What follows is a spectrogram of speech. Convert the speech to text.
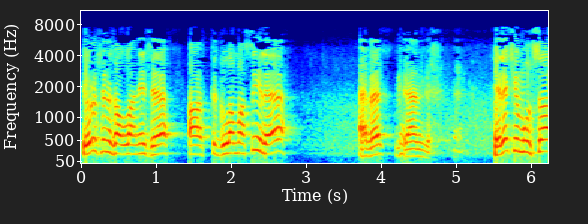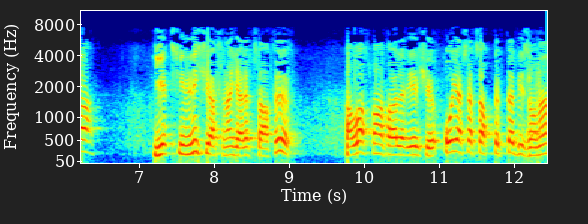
Görürsünüz Allah necə artıqlaması ilə əvəz verəndir. Elə ki, Musa yetkinlik yaşına gəlib çatır, Allah subhanətə alə deyir ki, o yaşa çatdıqda biz ona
